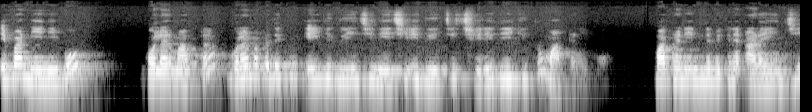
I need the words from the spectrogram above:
এবার নিয়ে নিব গলার মাপটা গলার মাপটা দেখুন, এই যে দুই ইঞ্চি নিয়েছি, এই দুই ইঞ্চি ছেড়ে দিয়ে কিন্তু মাপটা নেব। মাপটা নিয়ে নিলাম এখানে আড়াই ইঞ্চি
